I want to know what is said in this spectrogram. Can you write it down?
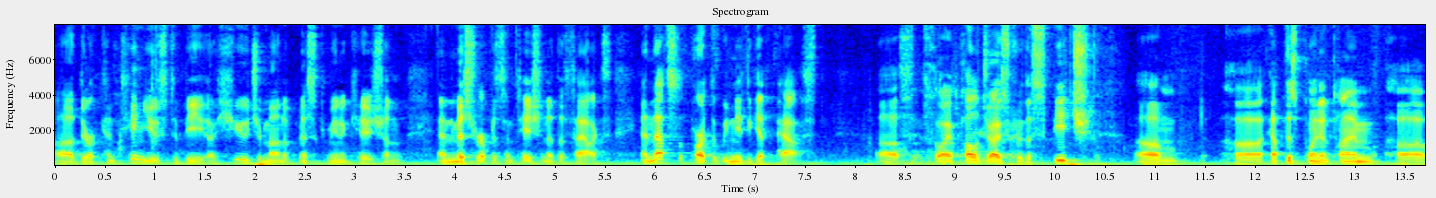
uh, there continues to be a huge amount of miscommunication and misrepresentation of the facts, and that's the part that we need to get past. Uh, so, so, I apologize for the speech um, uh, at this point in time, uh,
